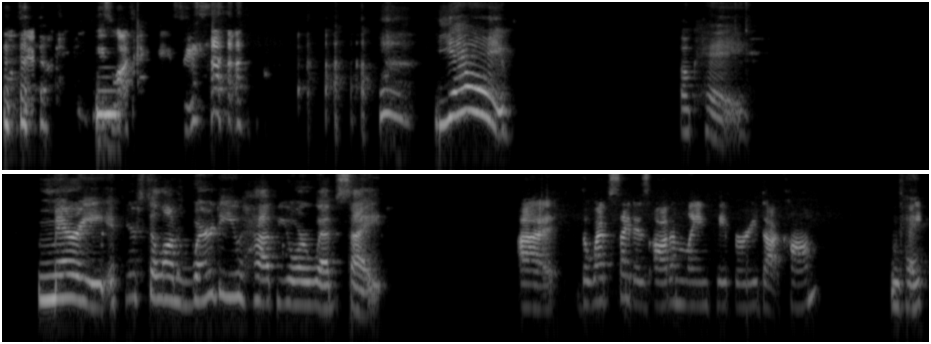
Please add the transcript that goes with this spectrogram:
He's watching Casey. Yay! Okay. Mary, if you're still on, where do you have your website? Uh, the website is autumnlanepaperie.com. Okay.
